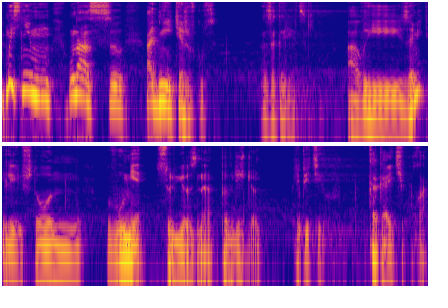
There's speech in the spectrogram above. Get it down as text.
Мы с ним, у нас э, одни и те же вкусы. Загорецкий. А вы заметили, что он в уме серьезно поврежден? Репетилов. Какая чепуха.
